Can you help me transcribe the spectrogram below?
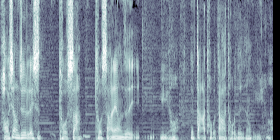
好像就是类似头鲨头鲨那样子鱼哈，那大头大头的那种鱼啊。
